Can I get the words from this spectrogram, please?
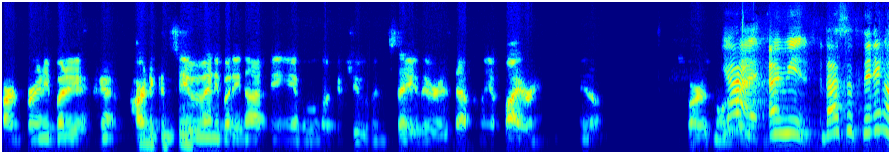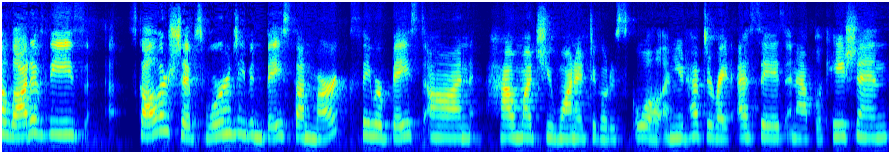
hard for anybody hard to conceive of anybody not being able to look at you and say there is definitely a firing you know as far as motivation. yeah i mean that's the thing a lot of these scholarships weren't even based on marks they were based on how much you wanted to go to school and you'd have to write essays and applications.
